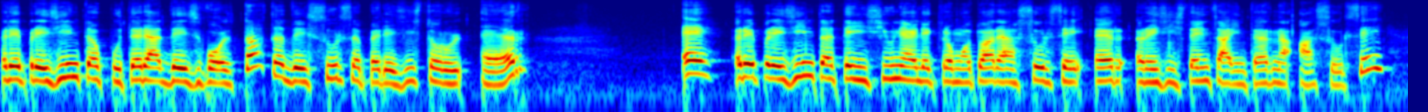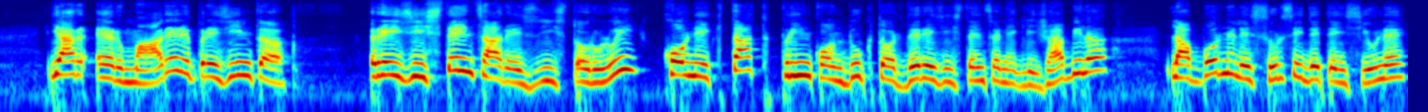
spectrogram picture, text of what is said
reprezintă puterea dezvoltată de sursă pe rezistorul R, E reprezintă tensiunea electromotoare a sursei R, rezistența internă a sursei, iar R mare reprezintă rezistența rezistorului conectat prin conductor de rezistență neglijabilă la bornele sursei de tensiune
